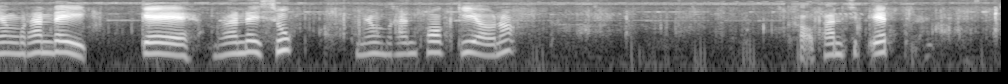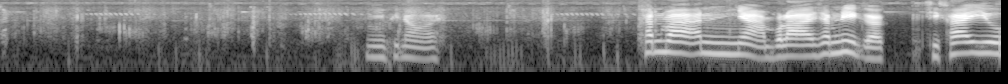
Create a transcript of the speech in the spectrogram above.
ยังบ่ทันได้แก่บ่ทันได้สุก ยังบ่ทันพ่อเกี่ยวเนาะเข่าพันสิบเอ็ดนี่พี่น้องเลย คันว่าอันหยาบลายช่ำนี่กับสีไข่อยู่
